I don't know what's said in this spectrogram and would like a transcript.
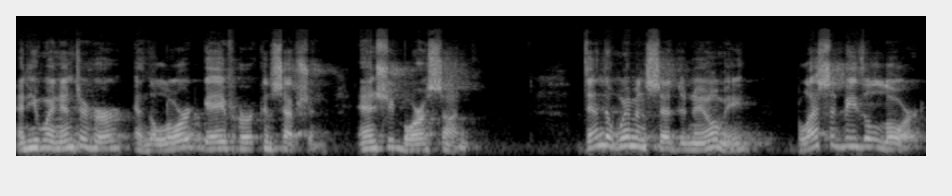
And he went into her, and the Lord gave her conception, and she bore a son. Then the women said to Naomi, Blessed be the Lord,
